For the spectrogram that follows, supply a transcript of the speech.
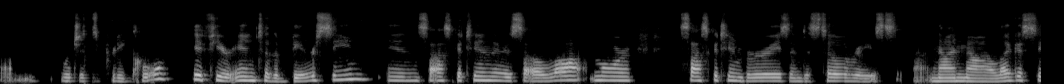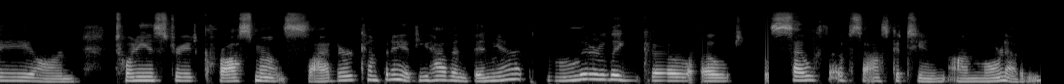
um, which is pretty cool if you're into the beer scene in Saskatoon, there's a lot more Saskatoon breweries and distilleries. Uh, Nine Mile Legacy on 20th Street, Crossmount Cider Company. If you haven't been yet, literally go out south of Saskatoon on Lorne Avenue.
